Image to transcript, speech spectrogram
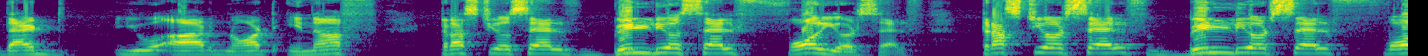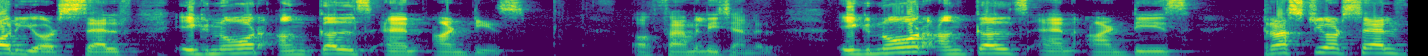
that you are not enough trust yourself build yourself for yourself trust yourself build yourself for yourself. Ignore uncles and aunties. A family channel. Ignore uncles and aunties. Trust yourself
